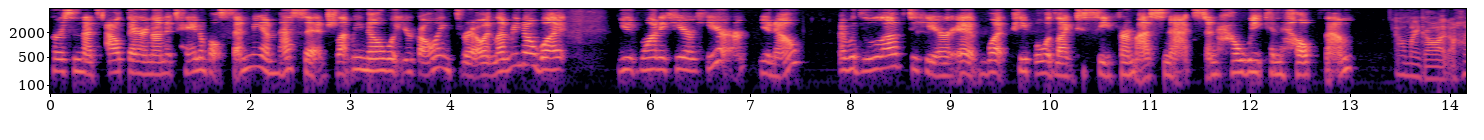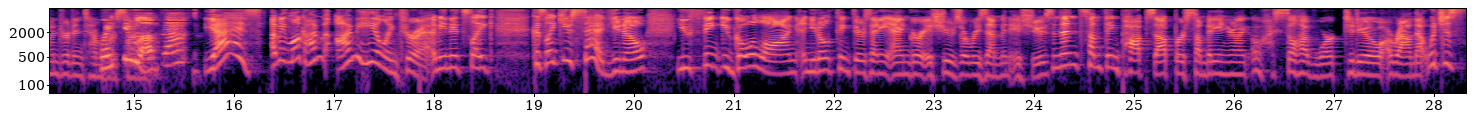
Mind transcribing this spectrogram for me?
person that's out there and unattainable. Send me a message. Let me know what you're going through and let me know what you'd want to hear here, you know? I would love to hear it, what people would like to see from us next and how we can help them. Oh my God, 110%. Wouldn't you love that? Yes. I mean, look, I'm I'm healing through it. I mean, it's like because like you said, you know, you think you go along and you don't think there's any anger issues or resentment issues. And then something pops up or somebody and you're like, oh, I still have work to do around that, which is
